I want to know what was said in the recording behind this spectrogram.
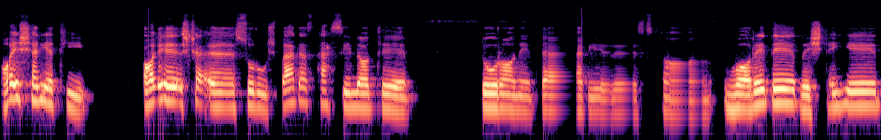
آقای شریعتی آقای سروش بعد از تحصیلات دوران دبیرستان وارد رشته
